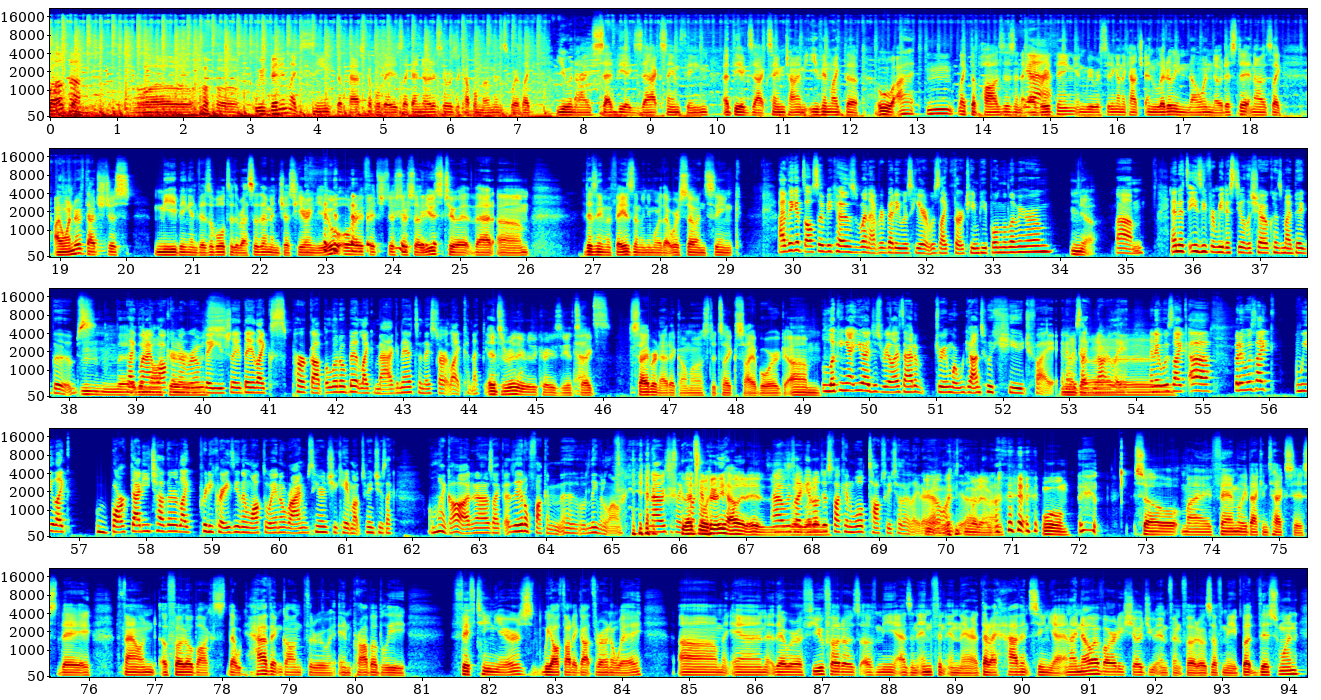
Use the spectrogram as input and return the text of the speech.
Welcome. Whoa. We've been in like sync the past couple days. Like I noticed there was a couple moments where like you and I said the exact same thing at the exact same time. Even like the ooh I mm, like the pauses and Yeah. everything. And we were sitting on the couch and literally no one noticed it. And I was like, I wonder if that's just me being invisible to the rest of them and just hearing you, or if it's just they're so used to it that um it doesn't even phase them anymore that we're so in sync. I think it's also because when everybody was here, it was like 13 people in the living room. Yeah. Um, and it's easy for me to steal the show because my big boobs. Mhm, the- like the when I walk in the room, they usually they like perk up a little bit, like magnets, and they start like connecting. It's really really crazy. It's Yeah, like it's- cybernetic almost. It's like cyborg. Um looking at you, I just realized I had a dream where we got into a huge fight, and it was like gnarly, and it was like uh, but it was like we like barked at each other like pretty crazy, and then walked away. And Orion was here, and she came up to me, and she was like. Oh my god! And I was like, it'll fucking uh, leave it alone. And I was just like, that's fucking, literally how it is. I was like, it'll just fucking. We'll talk to each other later. I don't want to do that. whatever. well, so my family back in Texas, they found a photo box that we haven't gone through in probably 15 years. We all thought it got thrown away. Um, and there were a few photos of me as an infant in there that I haven't seen yet. And I know I've already showed you infant photos of me, but this one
